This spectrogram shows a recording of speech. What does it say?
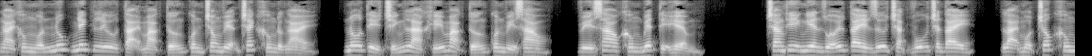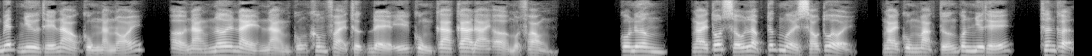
ngài không muốn nhúc nhích lưu tại mạc tướng quân trong viện trách không được ngài, nô tỳ chính là khí mạc tướng quân vì sao, vì sao không biết tị hiểm. Trang thi nghiên rỗi tay giữ chặt vũ chân tay, lại một chốc không biết như thế nào cùng nàng nói, ở nàng nơi này nàng cũng không phải thực để ý cùng ca ca đại ở một phòng. Cô nương, ngài tốt xấu lập tức 16 tuổi, ngài cùng mạc tướng quân như thế, thân cận,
